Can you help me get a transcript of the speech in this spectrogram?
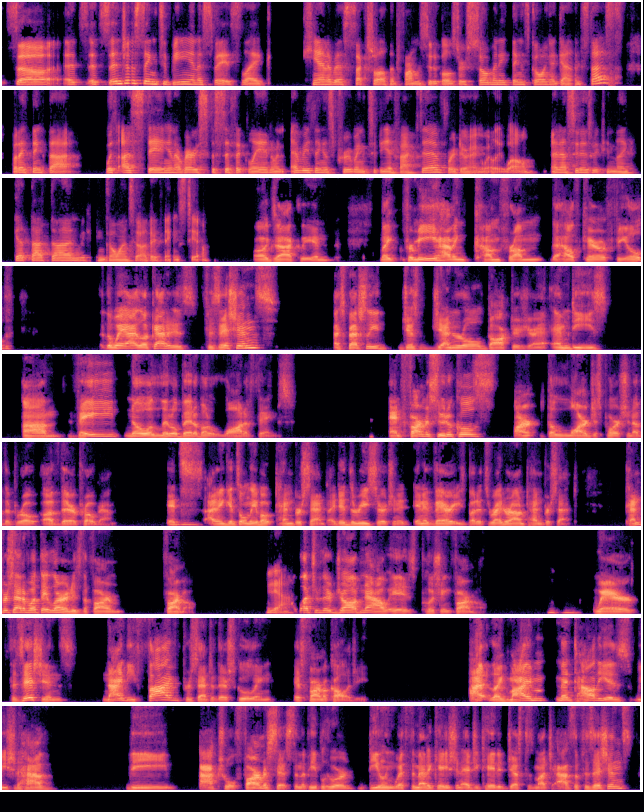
So it's it's interesting to be in a space like cannabis, sexual health, and pharmaceuticals. There's so many things going against us. But I think that with us staying in a very specific lane when everything is proving to be effective, we're doing really well. And as soon as we can like get that done, we can go on to other things too. Oh, exactly. And like for me, having come from the healthcare field, the way I look at it is physicians especially just general doctors, your MDs, um, they know a little bit about a lot of things. And pharmaceuticals aren't the largest portion of the pro of their program. It's mm-hmm. I think it's only about 10%. I did the research and it and it varies, but it's right around 10%. 10% of what they learn is the farm pharma. Yeah. Much of their job now is pushing pharma. Mm-hmm. Where physicians, 95% of their schooling is pharmacology. I like my mentality is we should have the actual pharmacists and the people who are dealing with the medication educated just as much as the physicians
